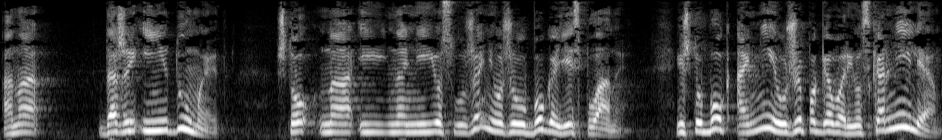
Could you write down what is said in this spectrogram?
она даже и не думает, что на, и на нее служение уже у Бога есть планы. И что Бог о ней уже поговорил с Корнилием.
